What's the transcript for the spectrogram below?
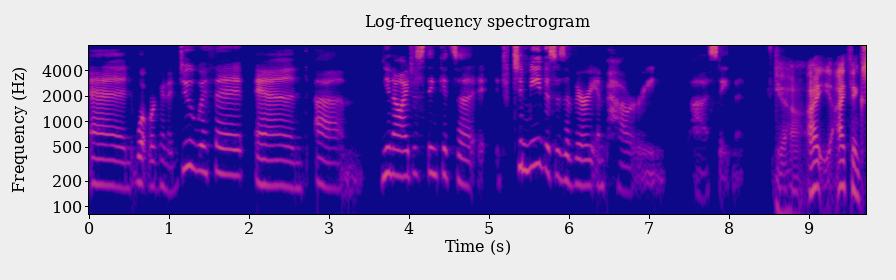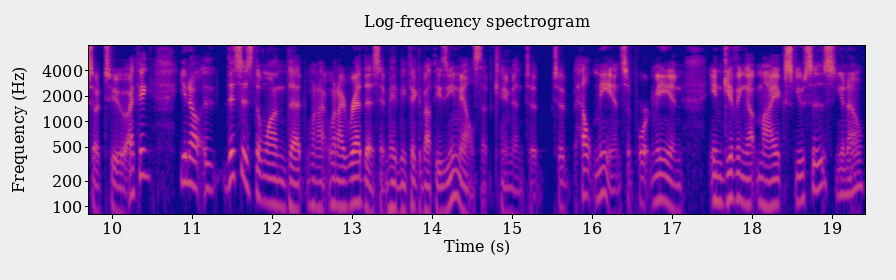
and what we're going to do with it. And, um, you know, I just think it's a, to me, this is a very empowering uh, statement. Yeah, I I think so too. I think you know this is the one that when I when I read this, it made me think about these emails that came in to to help me and support me in in giving up my excuses. You know,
